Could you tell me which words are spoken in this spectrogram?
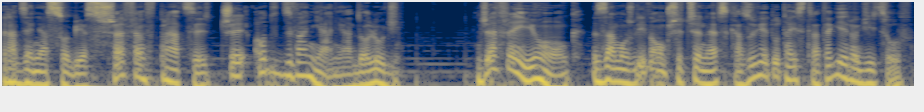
radzenia sobie z szefem w pracy czy oddzwaniania do ludzi. Jeffrey Jung za możliwą przyczynę wskazuje tutaj strategię rodziców,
